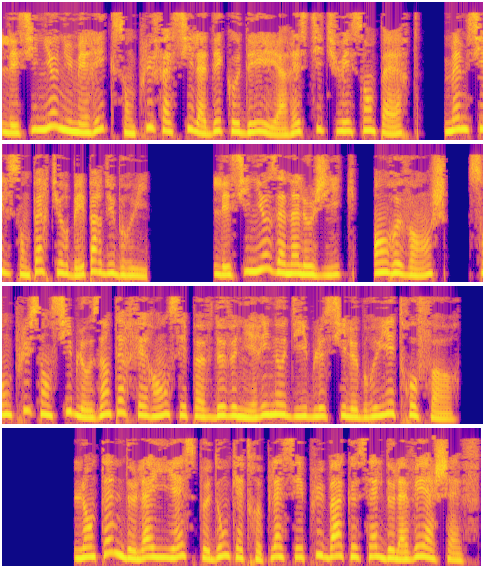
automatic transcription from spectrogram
Les signaux numériques sont plus faciles à décoder et à restituer sans perte, même s'ils sont perturbés par du bruit. Les signaux analogiques, en revanche, sont plus sensibles aux interférences et peuvent devenir inaudibles si le bruit est trop fort. L'antenne de l'AIS peut donc être placée plus bas que celle de la VHF.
